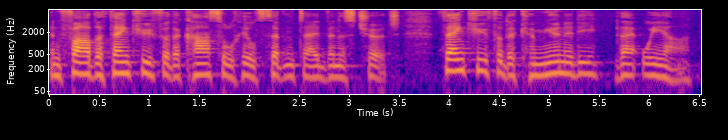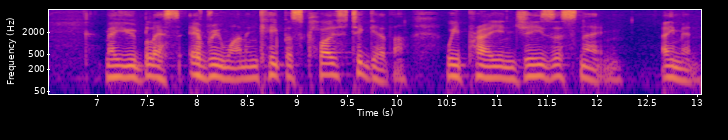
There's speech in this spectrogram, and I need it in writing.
And Father, thank you for the Castle Hill Seventh day Adventist Church. Thank you for the community that we are. May you bless everyone and keep us close together. We pray in Jesus' name. Amen.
